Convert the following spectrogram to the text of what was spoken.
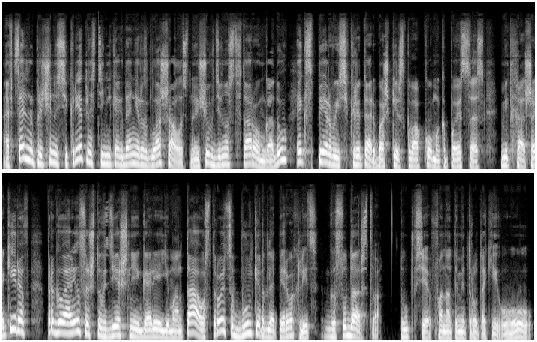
Официально причина секретности никогда не разглашалась, но еще в 1992 году экс-первый секретарь башкирского обкома КПСС Митхат Шакиров проговорился, что в здешней горе Яманта устроится бункер для первых лиц государства. Тут все фанаты метро такие, оу.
